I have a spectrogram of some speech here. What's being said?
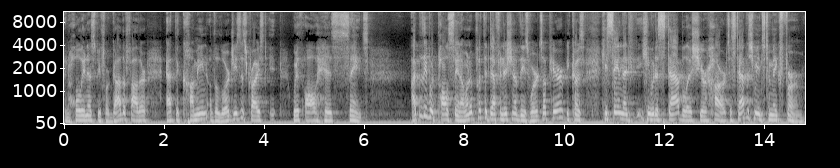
in holiness before God the Father at the coming of the Lord Jesus Christ with all His saints. I believe what Paul's saying. I want to put the definition of these words up here because he's saying that he would establish your hearts. Establish means to make firm.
